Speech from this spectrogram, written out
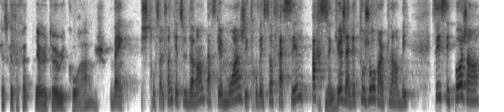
Qu'est-ce que tu as fait? Tu as eu, as eu le courage? Ben, je trouve ça le fun que tu le demandes parce que moi, j'ai trouvé ça facile parce mm. que j'avais toujours un plan B. Tu sais, c'est pas genre,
